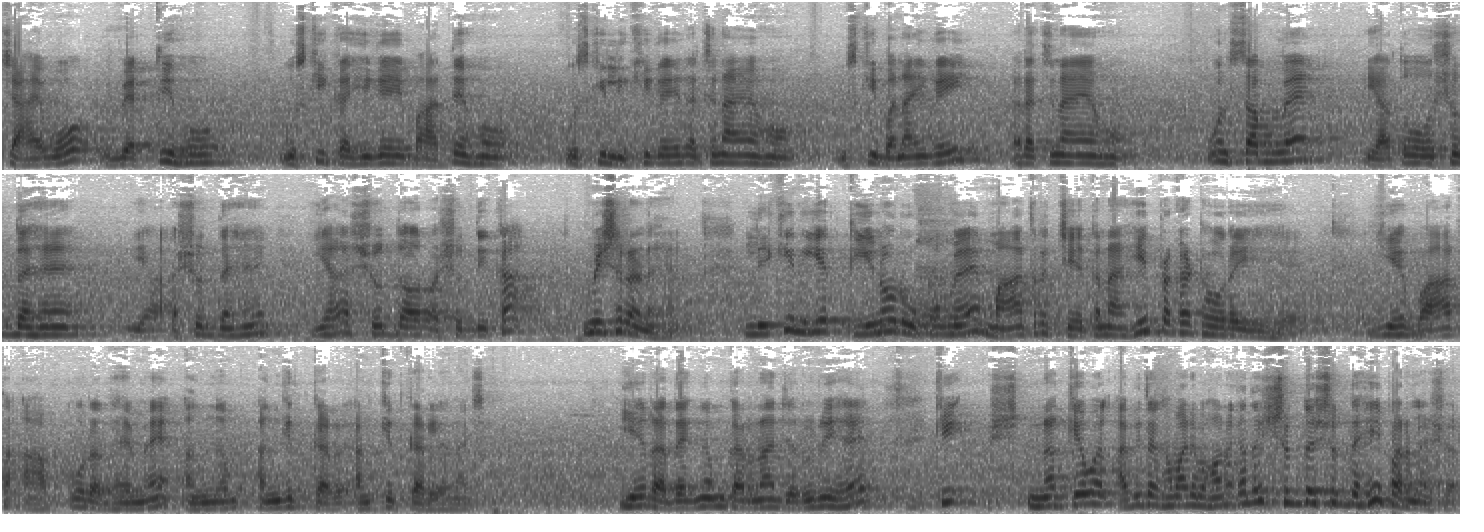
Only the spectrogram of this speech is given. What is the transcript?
चाहे वो व्यक्ति हो, उसकी कही गई बातें हों, उसकी लिखी गई रचनाएँ हों, उसकी बनाई गई रचनाएँ हों, उन सब में या तो वो शुद्ध हैं, या अशुद्ध हैं, या शुद्ध और अशुद्धि का मिश्रण है। लेकिन ये तीनों रूपों में मात्र चेतना ही प्रकट हो रही है। ये बात आपको हृदय में अंगम अंकित कर अंकित कर लेना चाहिए। ये हृदयंगम करना ज़रूरी है कि न केवल अभी तक हमारी भावना कहते शुद्ध शुद्ध ही परमेश्वर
